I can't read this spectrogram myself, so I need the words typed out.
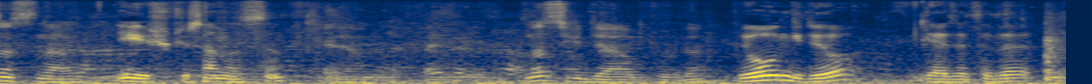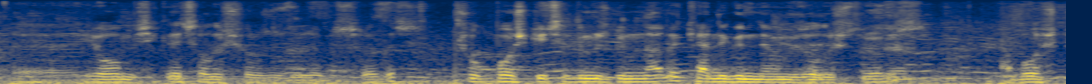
Nasılsın abi? İyi şükür sen nasılsın? Elhamdülillah ben de iyiyim. Nasıl gidiyor abi burada? Yoğun gidiyor. GZT'de e, yoğun bir şekilde çalışıyoruz uzunca bir süredir. Çok boş geçirdiğimiz günlerde kendi gündemimizi oluşturuyoruz. Ya boş,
